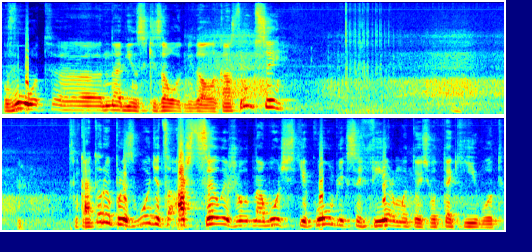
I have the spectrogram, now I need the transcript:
Вот, э, Новинский завод металлоконструкций, который производит аж целые животноводческие комплексы, фермы, то есть вот такие вот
